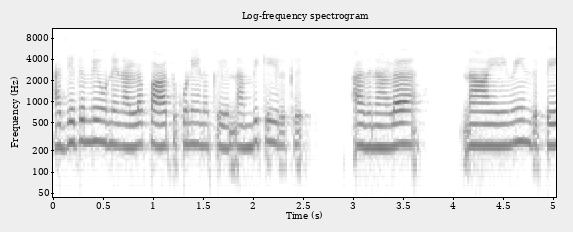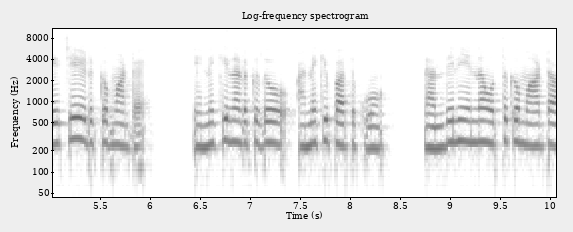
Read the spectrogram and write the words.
அஜய் தம்பி உன்னை நல்லா பார்த்துக்கணும் எனக்கு நம்பிக்கை இருக்குது அதனால் நான் இனிமேல் இந்த பேச்சே எடுக்க மாட்டேன். என்னைக்கு நடக்குதோ அன்னைக்கு பார்த்துக்குவோம். நந்தினி என்ன ஒத்துக்க மாட்டா.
